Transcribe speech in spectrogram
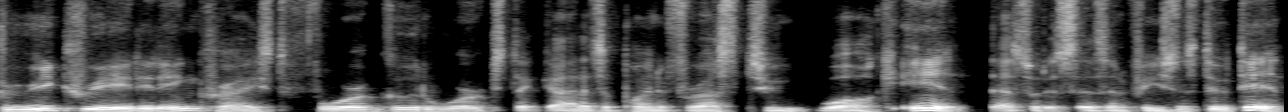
recreated in Christ for good works that God has appointed for us to walk in. That's what it says in Ephesians 2:10.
